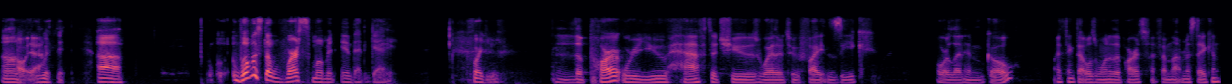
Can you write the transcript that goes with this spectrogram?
um Oh, yeah. with it. Uh what was the worst moment in that game for you? The part where you have to choose whether to fight Zeke or let him go. I think that was one of the parts, if I'm not mistaken.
